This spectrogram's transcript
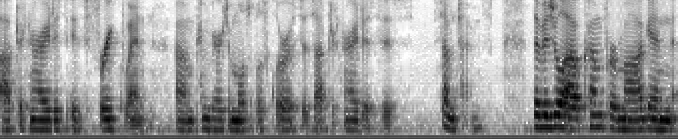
optic neuritis is frequent um, compared to multiple sclerosis optic neuritis is sometimes. The visual outcome for MOG and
